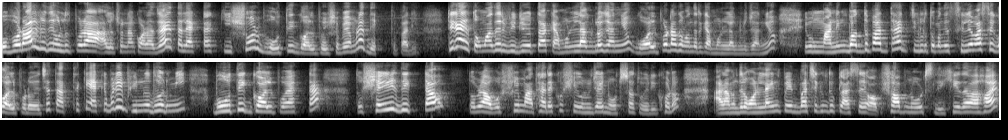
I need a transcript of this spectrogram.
ওভারঅল যদি হলুদ পড়া আলোচনা করা যায়, তাহলে একটা কিশোর ভৌতিক গল্প হিসেবে আমরা দেখতে পারি। ঠিক আছে? তোমাদের ভিডিওটা কেমন লাগল জানিও, গল্পটা তোমাদের কেমন লাগল জানিও এবং মানিক বন্দ্যোপাধ্যায়ের যেগুলো তোমাদের সিলেবাসে গল্প রয়েছে, তার থেকে একেবারেই ভিন্নধর্মী ভৌতিক গল্প একটা। তো সেই দিকটাও তোমরা অবশ্যই মাথায় রেখো, সেই অনুযায়ী নোটসটা তৈরি করো। আর আমাদের অনলাইন পেড বাচ্চা কিন্তু ক্লাসে সব নোটস লিখিয়ে দেওয়া হয়।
